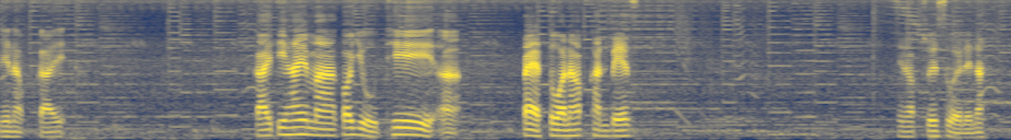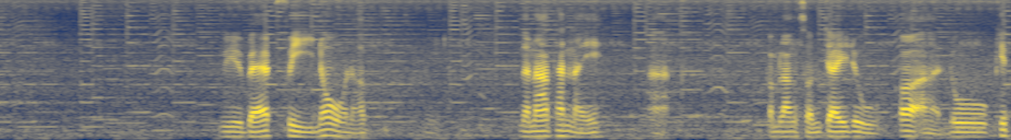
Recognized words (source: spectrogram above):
นี่นะครับไกด์ไกด์ที่ให้มาก็อยู่ที่8ตัวนะครับคันเบส นี่นะครับสวยๆเลยนะ v b a t Fino นะครับนานาท่านไหนกำลังสนใจดูก็ดูคลิป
